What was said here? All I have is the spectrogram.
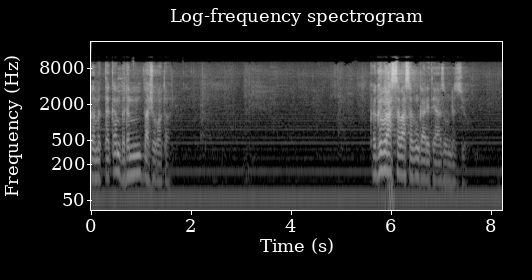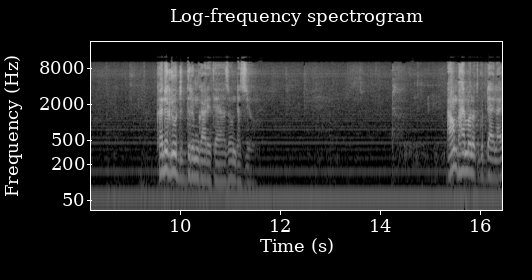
በመጠቀም በደንብ አሽሮታል። ከግብር አሰባሰብም ጋር የተያያዘው እንደዚሁ፣ ከንግድ ውድድርም ጋር የተያያዘው እንደዚሁ። አሁን በሃይማኖት ጉዳይ ላይ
